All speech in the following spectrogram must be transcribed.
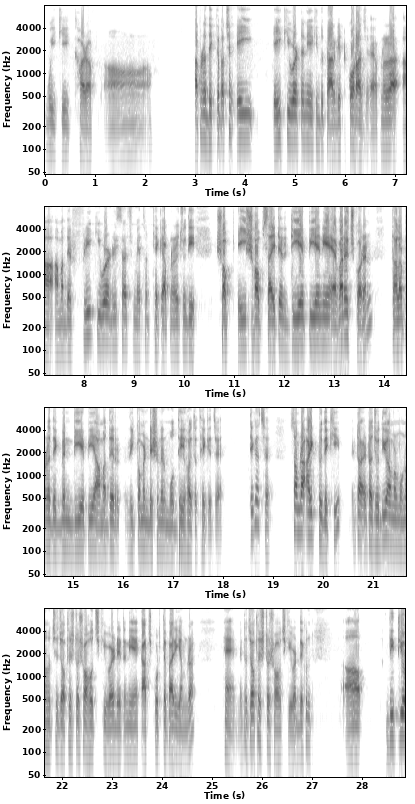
উইকি খারাপ আপনারা দেখতে পাচ্ছেন এই এই কিওয়ার্ডটা নিয়ে কিন্তু টার্গেট করা যায়। আপনারা আমাদের ফ্রি কিওয়ার্ড রিসার্চ মেথড থেকে আপনারা যদি সব, এই সব সাইটের ডিএপিএ নিয়ে অ্যাভারেজ করেন, তাহলে আপনারা দেখবেন ডিএপি আমাদের রিকমেন্ডেশনের মধ্যেই হয়তো থেকে যায়। ঠিক আছে? সো আমরা আরেকটু দেখি। এটা এটা যদিও আমার মনে হচ্ছে যথেষ্ট সহজ কিওয়ার্ড এটা নিয়ে কাজ করতে পারি আমরা। হ্যাঁ এটা যথেষ্ট সহজ কিওয়ার্ড দেখুন দ্বিতীয়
